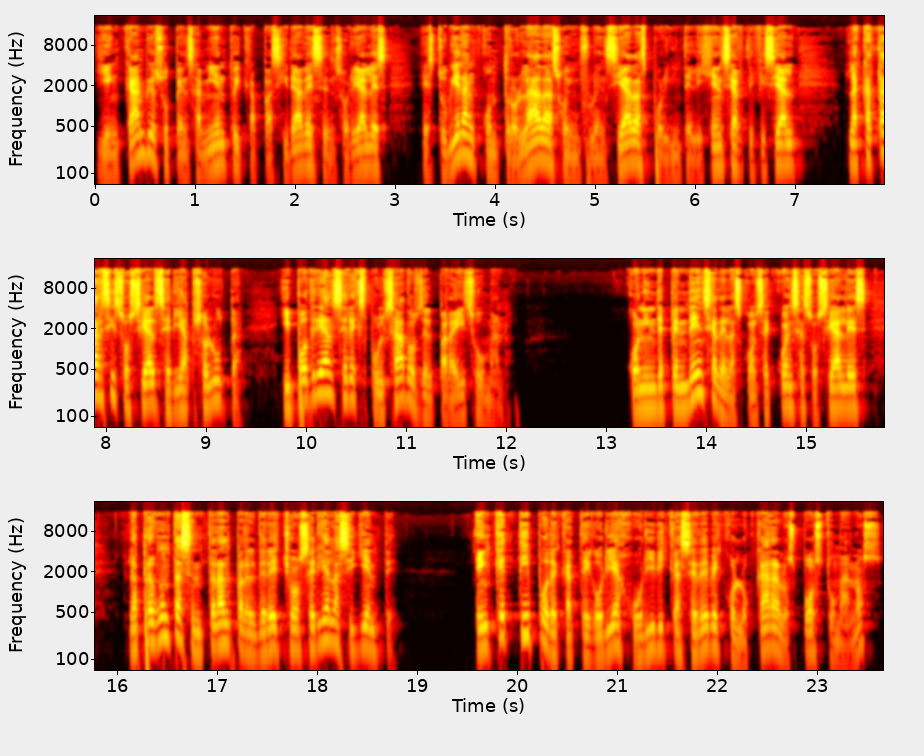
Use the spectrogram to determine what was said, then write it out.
y en cambio su pensamiento y capacidades sensoriales estuvieran controladas o influenciadas por inteligencia artificial, la catarsis social sería absoluta y podrían ser expulsados del paraíso humano. Con independencia de las consecuencias sociales, la pregunta central para el derecho sería la siguiente. ¿En qué tipo de categoría jurídica se debe colocar a los posthumanos?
